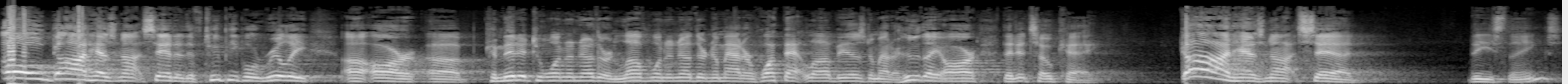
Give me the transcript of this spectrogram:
Oh, God has not said it. If two people really uh, are uh, committed to one another and love one another, no matter what that love is, no matter who they are, that it's okay. God has not said these things.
